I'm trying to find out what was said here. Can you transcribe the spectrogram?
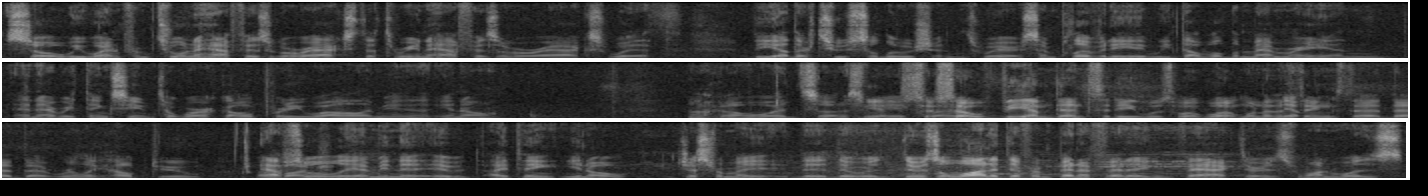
so we went from two and a half physical racks to three and a half physical racks with the other two solutions. Where SimpliVity, we doubled the memory and, and everything seemed to work out pretty well. I mean, you know, knock on wood, so to speak. Yeah, so, so, VM density was what, one of the yep. things that, that, that really helped you. Absolutely. Bunch. I mean, it, it, I think you know, just from a there, there was there was a lot of different benefiting factors. One was,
